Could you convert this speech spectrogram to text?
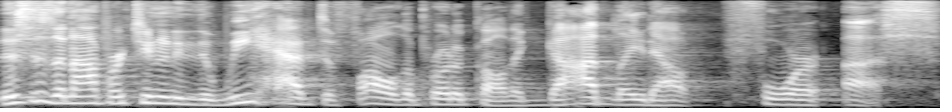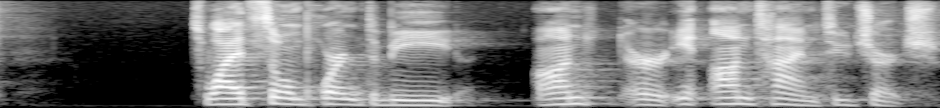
this is an opportunity that we have to follow the protocol that God laid out for us. That's why it's so important to be on, or on time to church.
